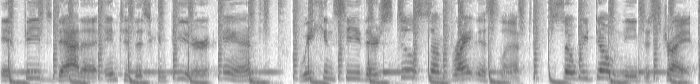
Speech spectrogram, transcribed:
It feeds data into this computer and we can see there's still some brightness left, so we don't need to stripe,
